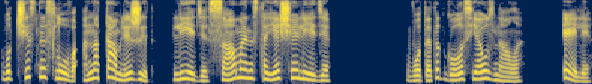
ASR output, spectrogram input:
вот честное слово, она там лежит. Леди, самая настоящая леди. Вот этот голос я узнала. Элли.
